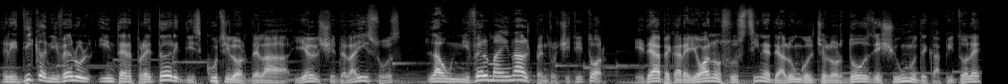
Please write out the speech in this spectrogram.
ridică nivelul interpretării discuțiilor de la el și de la Isus la un nivel mai înalt pentru cititor. Ideea pe care Ioan o susține de-a lungul celor 21 de capitole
